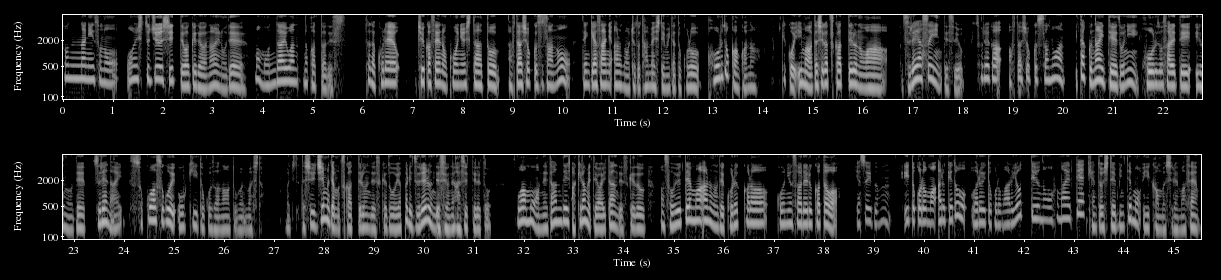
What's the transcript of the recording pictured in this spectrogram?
そんなにその音質重視ってわけではないので、まあ問題はなかったです。ただこれ中華製のを購入した後、アフターショックスさんの電気屋さんにあるのをちょっと試してみたところ、ホールド感かな。結構今私が使ってるのはずれやすいんですよ。それがアフターショックスさんのは痛くない程度にホールドされているのでずれない。そこはすごい大きいとこだなと思いました。私ジムでも使ってるんですけどやっぱりずれるんですよね走ってると。ここはもう値段で諦めてはいたんですけど、まあ、そういう点もあるのでこれから購入される方は安い分いいところもあるけど悪いところもあるよっていうのを踏まえて検討してみてもいいかもしれません。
